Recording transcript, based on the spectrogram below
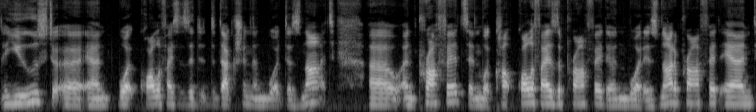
used, uh, and what qualifies as a d- deduction and what does not, and profits and what co- qualifies as a profit and what is not a profit, and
